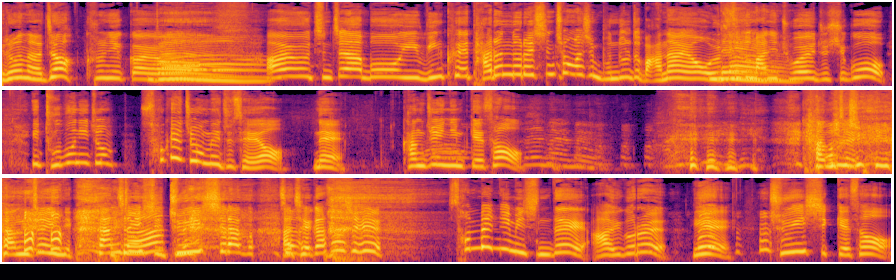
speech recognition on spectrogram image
일어나죠. 그러니까요. 네. 아유 진짜 뭐 이 윙크의 다른 노래 신청하신 분들도 많아요. 얼쑤도 네. 많이 좋아해 주시고 이 두 분이 좀 소개 좀 해주세요. 네. 강주희님께서 강주 강주희님 강주희 씨 주희 씨라고 아 제가 사실 선배님이신데 아 이거를 예 주희 씨께서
